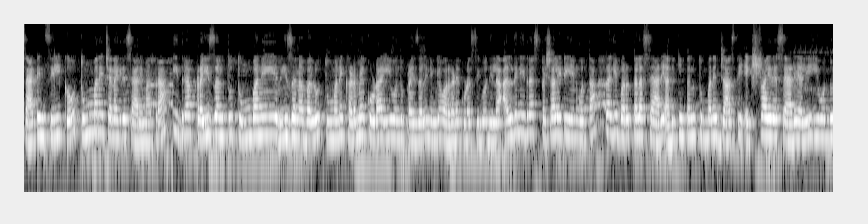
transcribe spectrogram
ಸ್ಯಾಟಿನ್ ಸಿಲ್ಕು ತುಂಬಾ ಚೆನ್ನಾಗಿದೆ ಸ್ಯಾರಿ ಮಾತ್ರ. ಇದರ ಪ್ರೈಸ್ ಅಂತೂ ತುಂಬಾ ರೀಸನಬಲ್ ತುಂಬಾ ಕಡಿಮೆ ಕೂಡ ಈ ಒಂದು ಪ್ರೈಸಲ್ಲಿ ನಿಮಗೆ ಹೊರಗಡೆ ಕೂಡ ಸಿಗೋದಿಲ್ಲ. ಅಲ್ಲದೆ ಇದರ ಸ್ಪೆಷಾಲಿಟಿ ಏನು ಗೊತ್ತಾ? ಹಾಗೆ ಬರುತ್ತಲ್ಲ ಸ್ಯಾರಿ, ಅದಕ್ಕಿಂತನೂ ತುಂಬಾ ಜಾಸ್ತಿ ಎಕ್ಸ್ಟ್ರಾ ಇದೆ ಸ್ಯಾರಿಯಲ್ಲಿ ಈ ಒಂದು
